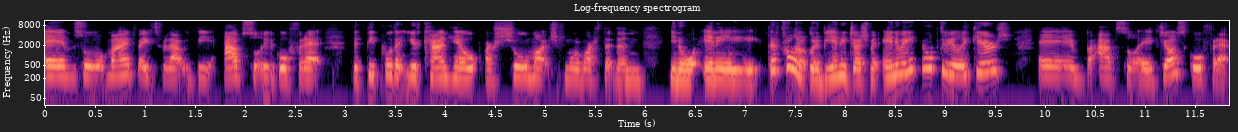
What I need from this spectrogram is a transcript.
Um, so my advice for that would be absolutely go for it. The people that you can help are so much more worth it than, you know, any they're probably not going to be any judgment anyway. Nobody really cares. Um, but absolutely just go for it.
